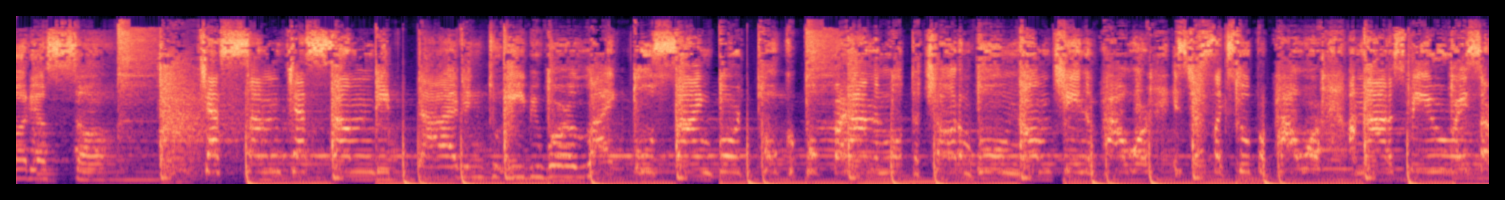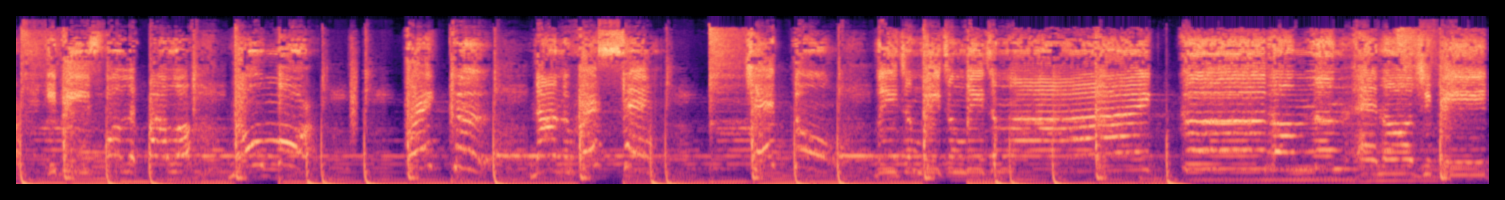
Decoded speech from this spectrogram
버렸어. 차삼 차삼 deep dive into EV world like 우사인 볼트 토크 폭발하는 모터처럼 boom 넘치는 power It's just like superpower I'm not a speed racer EV's 원래 빨라 no more break 나는 회생 제동 리전 리전 리전 like 끝없는 에너지 빛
